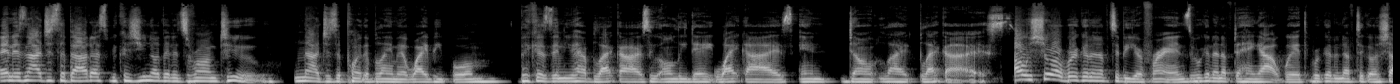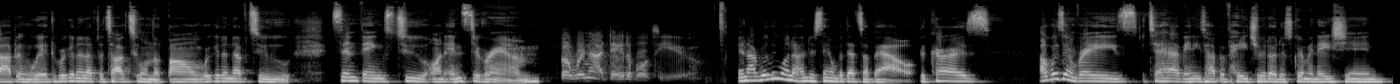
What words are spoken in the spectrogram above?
And it's not just about us because you know that it's wrong too. Not just to point the blame at white people, because then you have black guys who only date white guys and don't like black guys. Oh, sure, we're good enough to be your friends. We're good enough to hang out with. We're good enough to go shopping with. We're good enough to talk to on the phone. We're good enough to send things to on Instagram. But we're not dateable to you. And I really want to understand what that's about because I wasn't raised to have any type of hatred or discrimination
